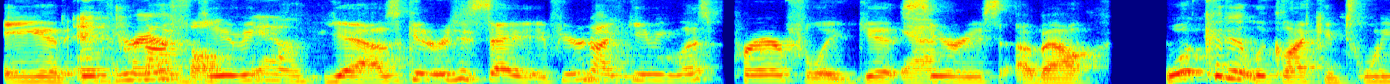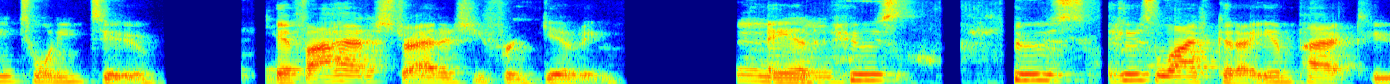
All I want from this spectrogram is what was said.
and, if And you're not giving yeah. yeah i was getting ready to say if you're not giving let's prayerfully get Yeah. serious about what could it look like in 2022 Yeah. If i had a strategy for giving Mhm. and whose whose whose life could I impact? Who,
